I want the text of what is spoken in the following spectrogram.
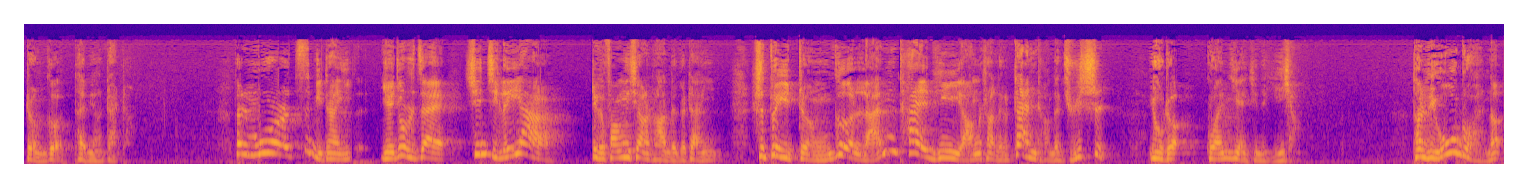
整个太平洋战场。但是摩尔兹比战役，也就是在新几内亚这个方向上这个战役，是对整个南太平洋上这个战场的局势有着关键性的影响。它扭转了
